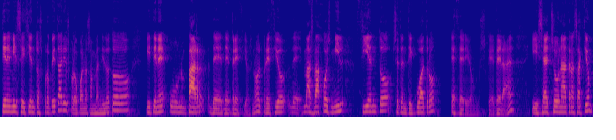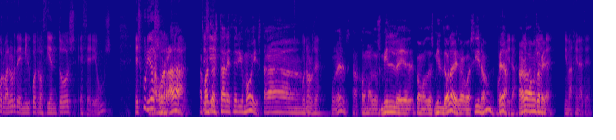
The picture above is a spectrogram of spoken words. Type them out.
tiene 1.600 propietarios, con lo cual nos han vendido todo, y tiene un par de, precios, ¿no? El precio más bajo es 1.174 Ethereums, que tela, ¿eh? Y se ha hecho una transacción por valor de 1.400 Ethereums. Es curioso. Borrada. ¿A cuánto está el Ethereum hoy? Está. Pues no lo sé. Joder, está como 2.000 eh, como dólares o algo así, ¿no? Pues Espera, ahora vamos a ver. Imagínate.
